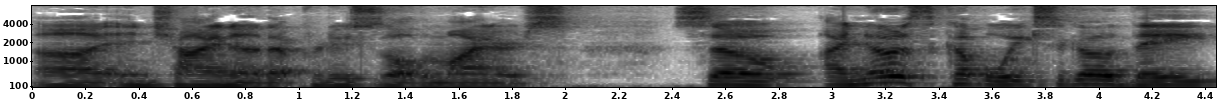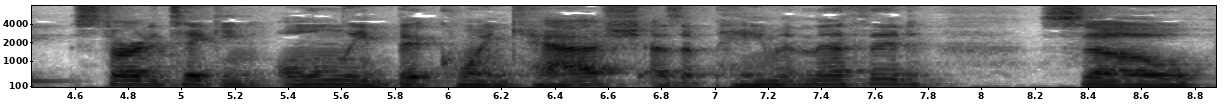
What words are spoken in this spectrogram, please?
uh, in China that produces all the miners. So I noticed a couple weeks ago they started taking only Bitcoin Cash as a payment method. So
